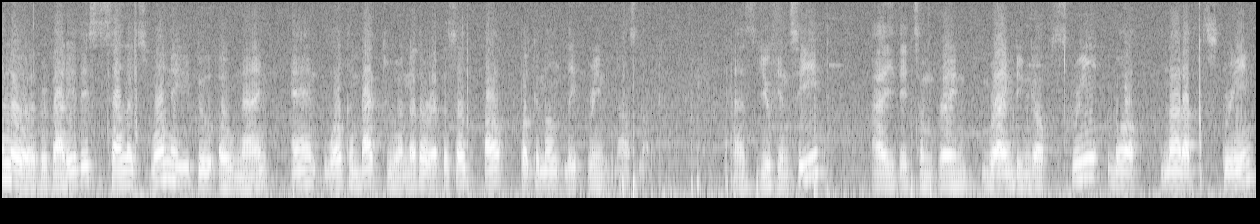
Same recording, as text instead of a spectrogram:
Hello everybody, this is Alex18209 and welcome back to another episode of Pokemon Leaf Green Nuzlocke. As you can see, I did some grind grinding of screen, well, not of screen.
